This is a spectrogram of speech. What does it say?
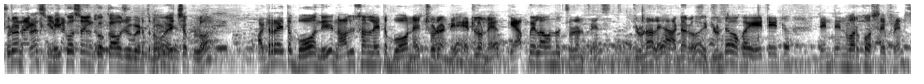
చూడండి ఫ్రెండ్స్ మీకోసం ఇంకొక కావు చూపెడుతున్నాము. హెచ్ఎఫ్లో అడ్డర్ అయితే బాగుంది. నాలుగు సన్లు అయితే బాగున్నాయి. చూడండి ఎట్లున్నాయి? గ్యాప్ ఎలా ఉందో చూడండి ఫ్రెండ్స్ ఇట్లా ఉండాలి అడ్డరు. ఇట్లుంటే ఒక ఎయిట్ ఎయిట్ టెన్ టెన్ వరకు వస్తాయి ఫ్రెండ్స్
